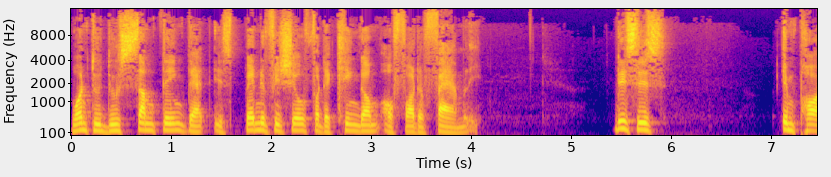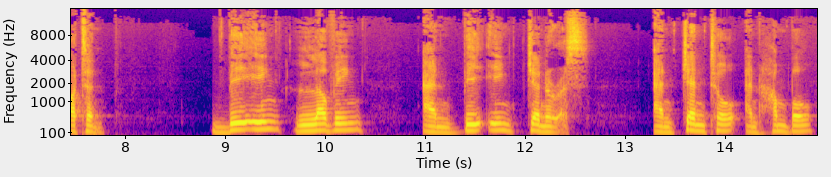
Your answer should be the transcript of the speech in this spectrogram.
want to do something that is beneficial for the kingdom or for the family. This is important. Being loving and being generous and gentle and humble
